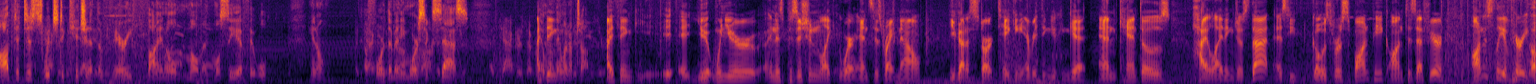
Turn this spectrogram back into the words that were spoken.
opted to switch to kitchen at the very final moment. We'll see if it will, you know, afford them any more success. I think they went up top. I think it, it, you, when you're in this position like where ENCE is right now, you got to start taking everything you can get. And Kanto's highlighting just that as he goes for a spawn peek onto Zephyr. Honestly, a very oh,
